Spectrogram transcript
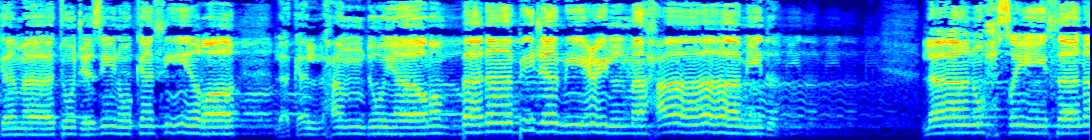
كما تجزل كثيرا. لك الحمد يا ربنا بجميع المحامد. لا نحصي ثناء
